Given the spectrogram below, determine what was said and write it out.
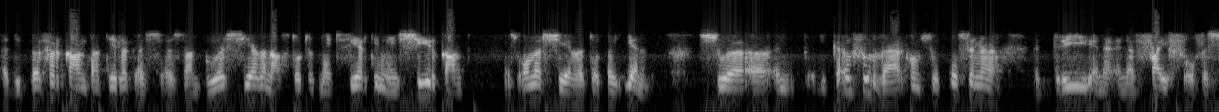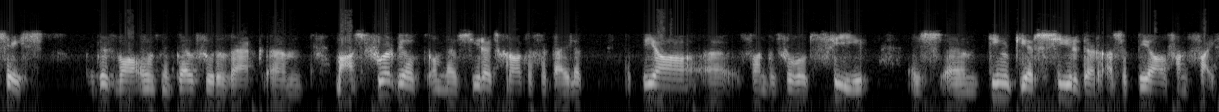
eh, die bufferkant natuurlik is is dan bo 7 af tot met 14 en suurkant is onder 7 tot by 1. So uh in die kouvoer werk ons so tussen 'n 'n 3 en 'n en 'n 5 of 'n 6. Dit is waar ons met kuilvoere werk. Ehm um, maar as voorbeeld om nou suurheidsgraad te verduidelik, 'n pH uh, van byvoorbeeld 4 is ehm um, 10 keer suurder as 'n pH van 5.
